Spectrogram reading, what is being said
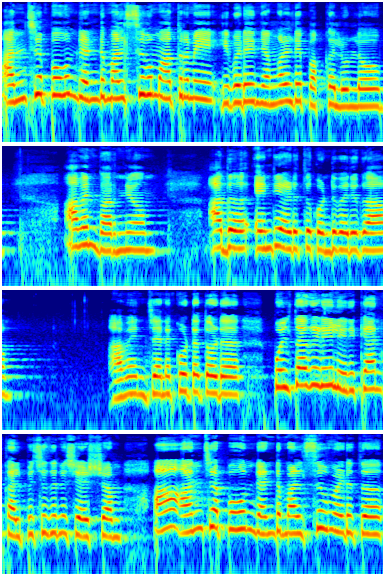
അഞ്ചപ്പവും രണ്ട് മത്സ്യവും മാത്രമേ ഇവിടെ ഞങ്ങളുടെ പക്കലുള്ളൂ. അവൻ പറഞ്ഞു അത് എന്റെ അടുത്ത് കൊണ്ടുവരിക. അവൻ ജനക്കൂട്ടത്തോട് പുൽത്തകിടിയിൽ ഇരിക്കാൻ കൽപ്പിച്ചതിനു ശേഷം ആ അഞ്ചപ്പവും രണ്ട് മത്സ്യവും എടുത്ത്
